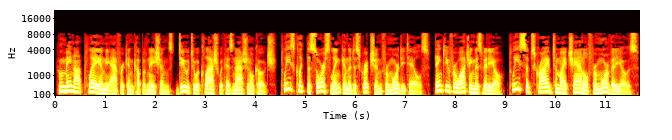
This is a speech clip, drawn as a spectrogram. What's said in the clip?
who may not play in the African Cup of Nations due to a clash with his national coach. Please click the source link in the description for more details. Thank you for watching this video. Please subscribe to my channel for more videos.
